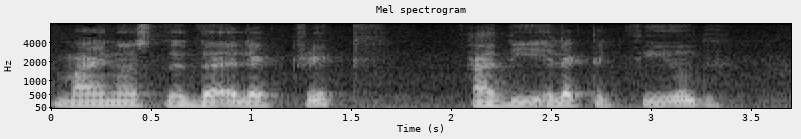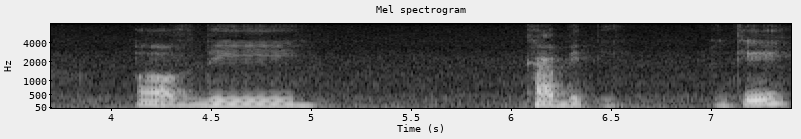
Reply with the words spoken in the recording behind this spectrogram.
minus the dielectric uh, the electric field of the cavity. Okay?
